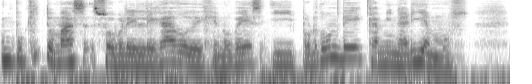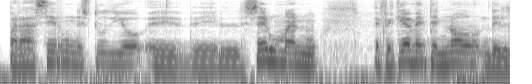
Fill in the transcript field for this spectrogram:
un poquito más sobre el legado de Genovés y por dónde caminaríamos para hacer un estudio eh, del ser humano, efectivamente no del,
